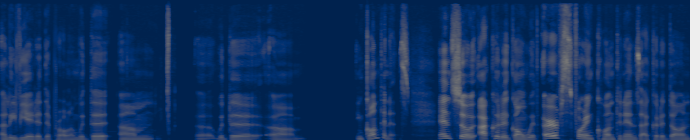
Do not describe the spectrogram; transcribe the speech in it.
alleviated the problem with the um, uh, with the um, incontinence. And so I could have gone with herbs for incontinence. I could have done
